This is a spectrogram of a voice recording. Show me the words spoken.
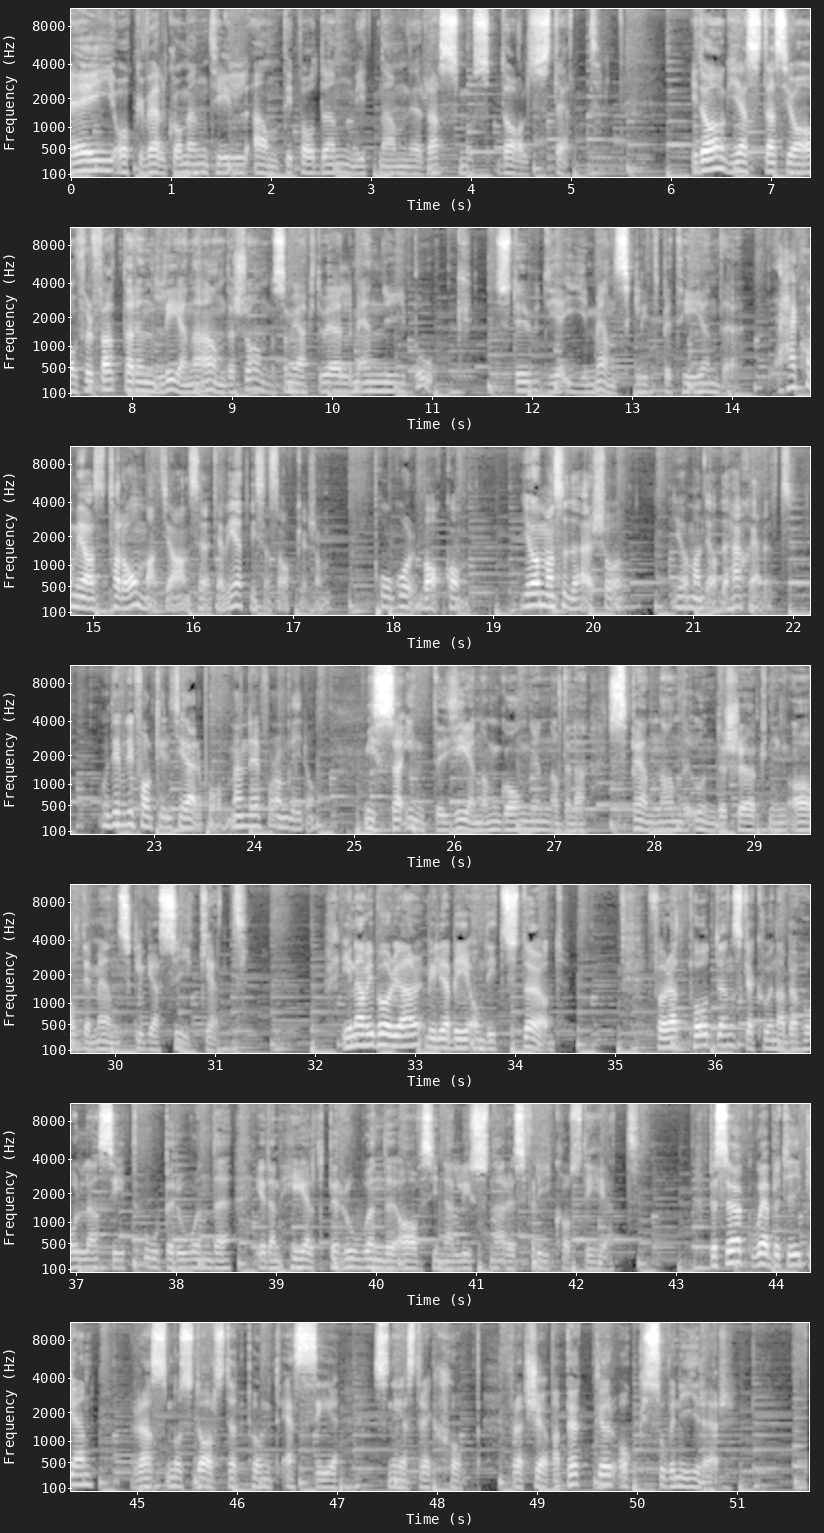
Hej och välkommen till Antipodden. Mitt namn är Rasmus Dahlstedt. Idag gästas jag av författaren Lena Andersson som är aktuell med en ny bok, Studie i mänskligt beteende. Här kommer jag att tala om att jag anser att jag vet vissa saker som pågår bakom. Gör man sådär så gör man det av det här skälet. Och det blir folk irriterade på, men det får de bli då. Missa inte genomgången av denna spännande undersökning av det mänskliga psyket. Innan vi börjar vill jag be om ditt stöd. För att podden ska kunna behålla sitt oberoende är den helt beroende av sina lyssnares frikostighet. Besök webbutiken rasmusdahlstedt.se shop för att köpa böcker och souvenirer.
